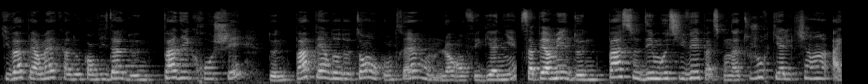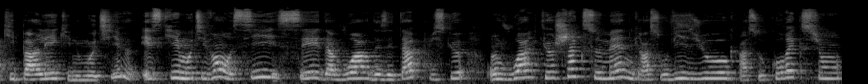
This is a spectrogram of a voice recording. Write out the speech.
qui va permettre à nos candidats de ne pas décrocher de ne pas perdre de temps, au contraire, on leur en fait gagner. Ça permet de ne pas se démotiver parce qu'on a toujours quelqu'un à qui parler qui nous motive. Et ce qui est motivant aussi, c'est d'avoir des étapes puisque on voit que chaque semaine, grâce aux visios, grâce aux corrections,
